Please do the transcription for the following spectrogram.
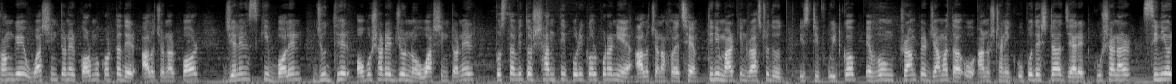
সঙ্গে ওয়াশিংটনের কর্মকর্তাদের আলোচনার পর জেলেন্সকি বলেন, যুদ্ধের অবসানের জন্য ওয়াশিংটনের প্রস্তাবিত শান্তি পরিকল্পনা নিয়ে আলোচনা হয়েছে। তিনি মার্কিন রাষ্ট্রদূত স্টিভ উইটকপ এবং ট্রাম্পের জামাতা ও আনুষ্ঠানিক উপদেষ্টা জ্যারেড কুশানার, সিনিয়র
